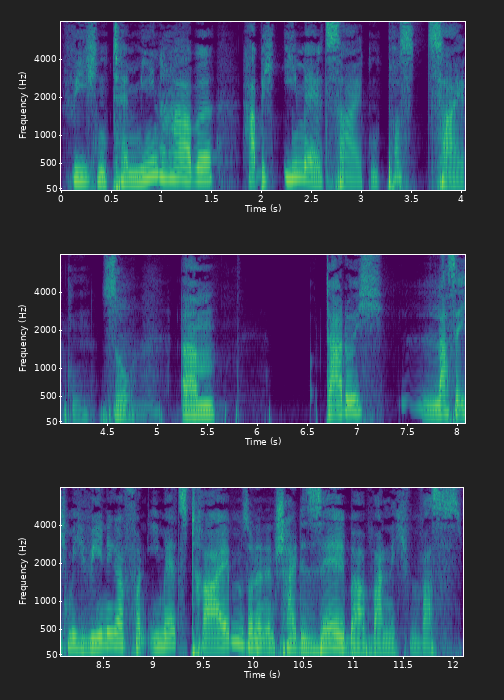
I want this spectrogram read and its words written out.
wie ich einen Termin habe, habe ich E-Mail-Zeiten, Postzeiten. So. Mhm. Ähm, dadurch lasse ich mich weniger von E-Mails treiben, sondern entscheide selber, wann ich was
